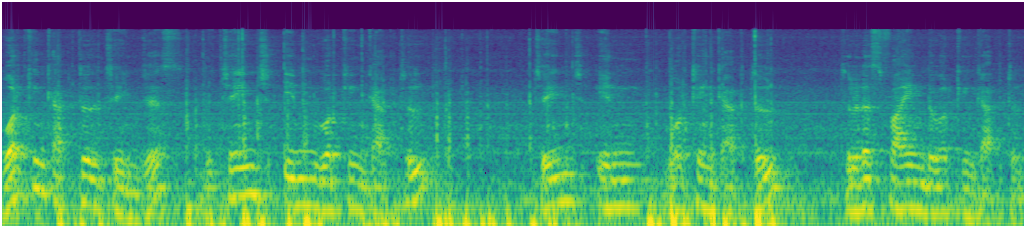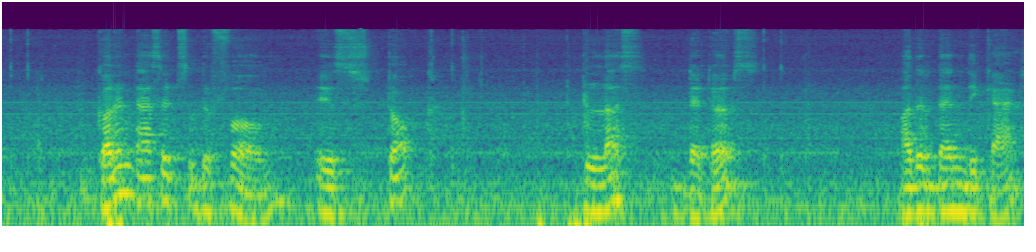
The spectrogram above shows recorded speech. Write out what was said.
working capital changes the change in working capital change in working capital so let us find the working capital. Current assets of the firm is stock plus debtors other than the cash.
